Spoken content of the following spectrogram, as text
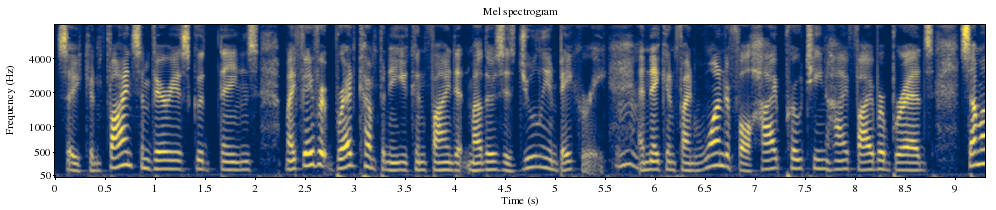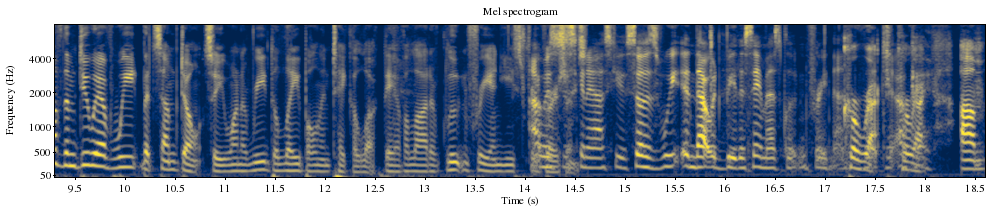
So you can find some various good things. My favorite bread company you can find at Mother's is Julian Bakery, mm. and they can find wonderful high protein, high fiber breads. Some of them do have wheat, but some don't. So you want to read the label and take a look. They have a lot of gluten free and yeast free versions. I was just going to ask you. So is wheat, and that would be the same as gluten free then? Correct. Okay. Correct. Um,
